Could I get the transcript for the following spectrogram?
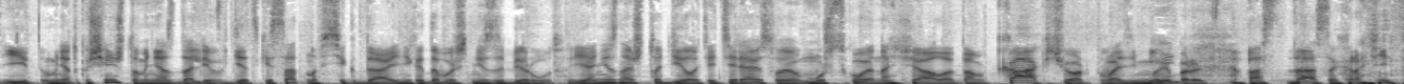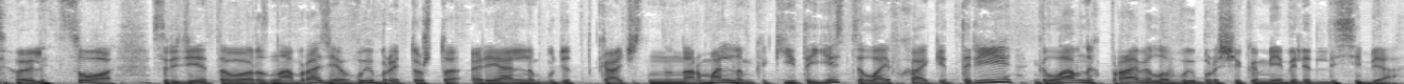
и у меня такое ощущение, что меня сдали в детский сад навсегда и никогда больше не заберут. Я не знаю, что делать. Я теряю свое мужское начало. Там, как, черт возьми, Выбрать. ос- да, сохранить свое лицо среди этого разнообразия, выбрать то, что реально будет качественным, нормальным. Какие-то есть лайфхаки. Три главных правила выборщика мебели для себя.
